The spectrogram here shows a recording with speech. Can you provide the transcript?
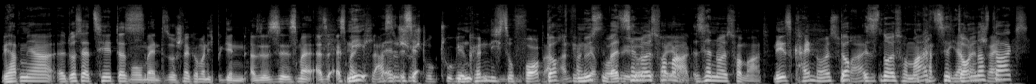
wir haben ja, äh, du hast erzählt, dass. Moment, so schnell können wir nicht beginnen. Also es ist mal, also erstmal Nee, klassische es ja- Struktur. Wir können nicht sofort am Doch, Anfang wir müssen, weil es ist ja ein neues Leute Format. Es ist ja ein neues Format. Nee, ist kein neues Doch, Format. es ist ein neues Format. Es ist aber donnerstags.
